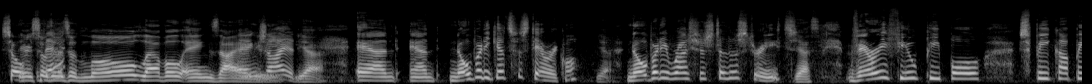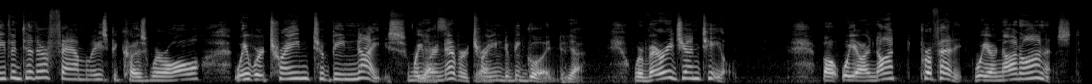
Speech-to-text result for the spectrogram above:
So, There- so that- there's a low level anxiety. anxiety. Yeah. And and nobody gets hysterical. Yeah. Nobody rushes to the streets. Yes. Very few people speak up even to their families because we're all we were trained to be nice. We were Yes. never Yeah. trained to be good. Yeah. We're very genteel. But we are not prophetic. We are not honest.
